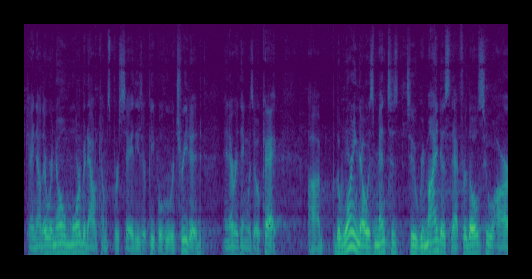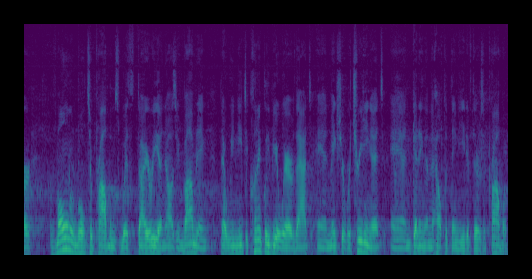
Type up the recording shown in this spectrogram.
Okay, now there were no morbid outcomes per se. These are people who were treated and everything was okay. Uh, the warning, though, is meant to, to remind us that for those who are vulnerable to problems with diarrhea, nausea, and vomiting, that we need to clinically be aware of that and make sure we're treating it and getting them the help that they need if there's a problem.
